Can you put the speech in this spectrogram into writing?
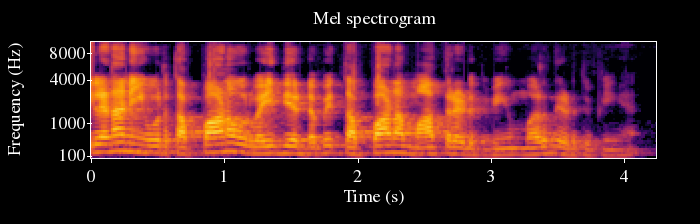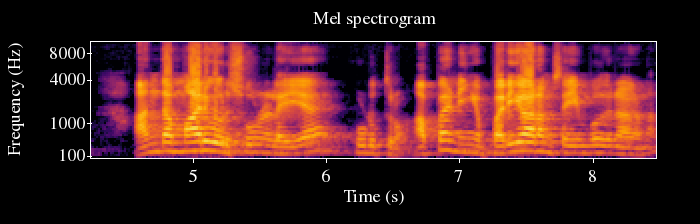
இல்லைனா நீங்கள் ஒரு தப்பான ஒரு வைத்தியர்கிட்ட போய் தப்பான மாத்திரை எடுத்துப்பீங்க மருந்து எடுத்துப்பீங்க. அந்த மாதிரி ஒரு சூழ்நிலையை கொடுத்துரும். அப்போ நீங்கள் பரிகாரம் செய்யும்போது என்னாகன்னா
